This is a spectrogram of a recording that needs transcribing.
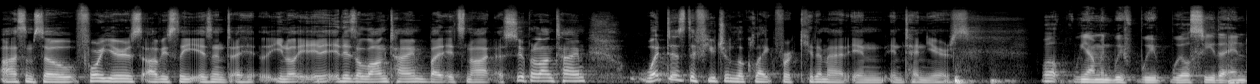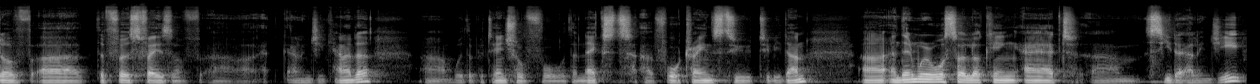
Awesome. So four years obviously isn't a you know it, it is a long time, but it's not a super long time. What does the future look like for Kitimat in in ten years? Well, we I mean we we will see the end of uh, the first phase of uh, LNG Canada, uh, with the potential for the next uh, four trains to to be done, uh, and then we're also looking at um, Cedar LNG.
